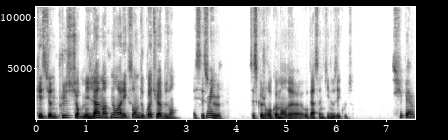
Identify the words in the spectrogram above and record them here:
questionne plus sur mais là maintenant, Alexandre, de quoi tu as besoin? Et c'est ce, que, c'est ce que je recommande aux personnes qui nous écoutent. Super.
